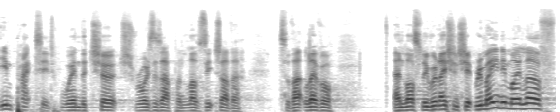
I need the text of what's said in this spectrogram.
impacted when the church rises up and loves each other to that level. And lastly, relationship. Remain in my love,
